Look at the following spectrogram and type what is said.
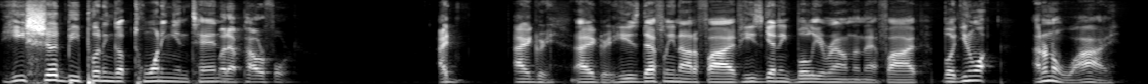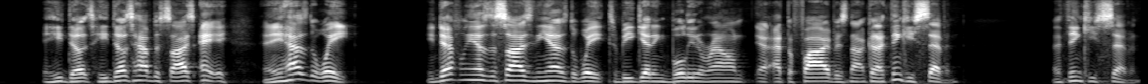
he should be putting up 20 and 10. But at power forward. I I agree. I agree. He's definitely not a five. He's getting bullied around on that five. But you know what? I don't know why. He does. He does have the size. Hey, and he has the weight. He definitely has the size and he has the weight to be getting bullied around at the five. Is not because I think he's seven. I think he's seven,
